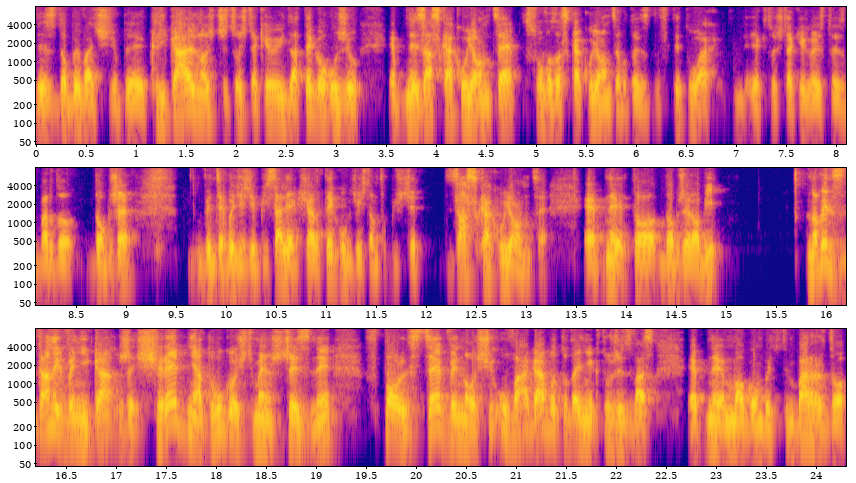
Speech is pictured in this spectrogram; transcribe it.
zdobywać klikalność, czy coś takiego i dlatego użył zaskakujące, słowo zaskakujące, bo to jest w tytułach, jak coś takiego jest, to jest bardzo dobrze, więc jak będziecie pisali jakiś artykuł, gdzieś tam to piszcie zaskakujące, to dobrze robi. No więc z danych wynika, że średnia długość mężczyzny w Polsce wynosi, uwaga, bo tutaj niektórzy z Was mogą być tym bardzo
